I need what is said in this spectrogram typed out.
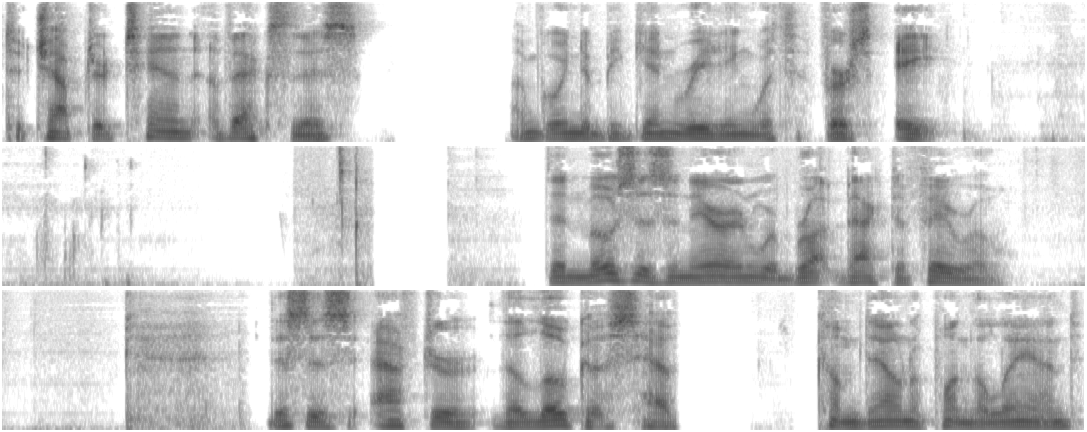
to chapter 10 of Exodus. I'm going to begin reading with verse 8. Then Moses and Aaron were brought back to Pharaoh. This is after the locusts have come down upon the land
